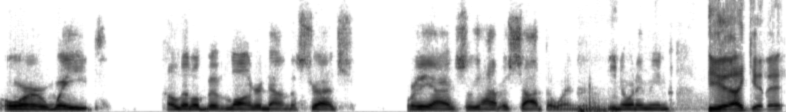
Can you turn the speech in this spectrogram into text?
or wait a little bit longer down the stretch where they actually have a shot to win? You know what I mean? Yeah, I get it.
